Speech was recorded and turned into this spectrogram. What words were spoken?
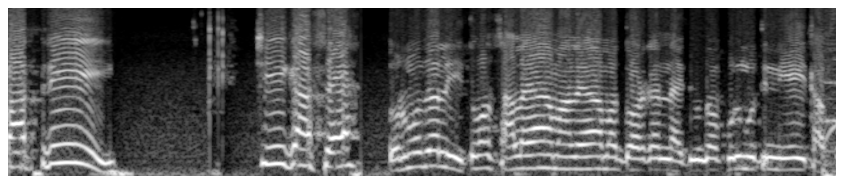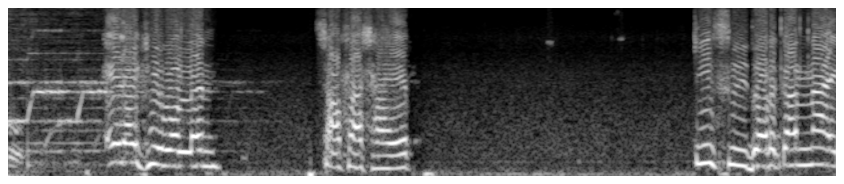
পাত্রী। ঠিক আছে। তরমুজ আলী তোমার সালেহা মালেহা আমার দরকার নাই তুমি তোমার ফুলমতি নিয়েই থাকো। এটা কি বললেন? চাচা সাহেব। কিছুই দরকার নাই।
